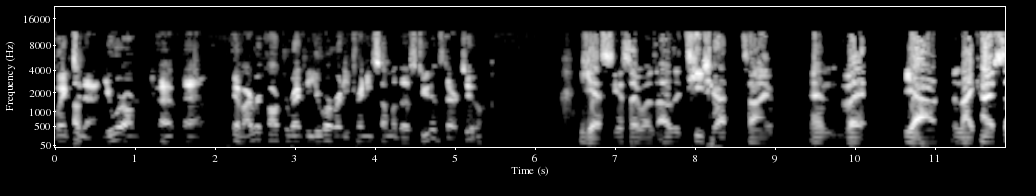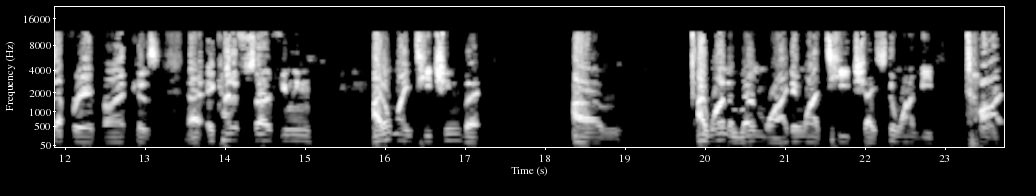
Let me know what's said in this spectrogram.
quick to oh. that, you were, uh, uh, if I recall correctly, you were already training some of the students there too. Yes, yes, I was. I was a teacher at the time, and but yeah, and I kind of separated from it because uh, it kind of started feeling. I don't mind teaching, but um, I wanted to learn more. I didn't want to teach. I still want to be taught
